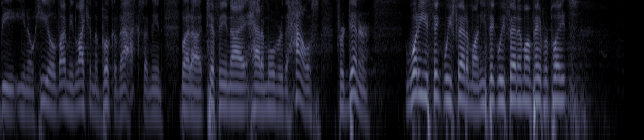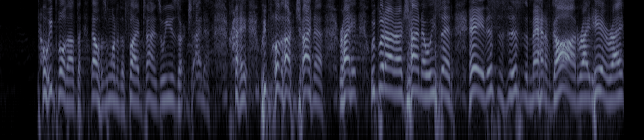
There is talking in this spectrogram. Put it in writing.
be, you know, healed. I mean, like in the book of Acts. I mean, but uh, Tiffany and I had him over the house for dinner. What do you think we fed him on? You think we fed him on paper plates? No, we pulled out the, that was one of the five times we used our china, right? We pulled out our china, right? We put out our china. We said, hey, this is, this is the man of God right here, right?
